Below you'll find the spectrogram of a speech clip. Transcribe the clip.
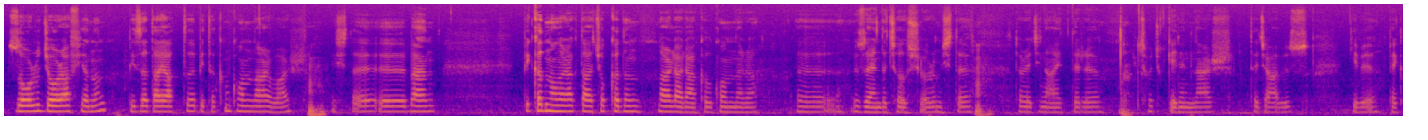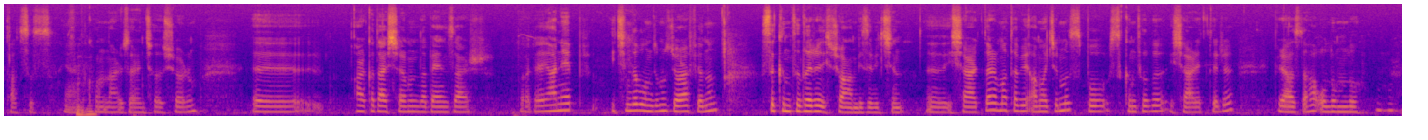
zorlu coğrafyanın bize dayattığı bir takım konular var. Hı hı. İşte e, ben bir kadın olarak daha çok kadınlarla alakalı konulara e, üzerinde çalışıyorum. İşte hı hı. töre cinayetleri, evet. çocuk gelinler, tecavüz gibi pek tatsız yani hı hı. konular üzerine çalışıyorum. E, arkadaşlarımın da benzer böyle yani hep içinde bulunduğumuz coğrafyanın sıkıntıları şu an bizim için e, işaretler ama tabii amacımız bu sıkıntılı işaretleri biraz daha olumlu hı hı.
